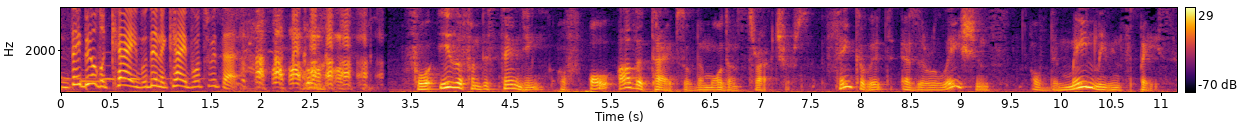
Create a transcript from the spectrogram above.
they build a cave within a cave. What's with that? For ease of understanding of all other types of the modern structures, think of it as the relations of the main living space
